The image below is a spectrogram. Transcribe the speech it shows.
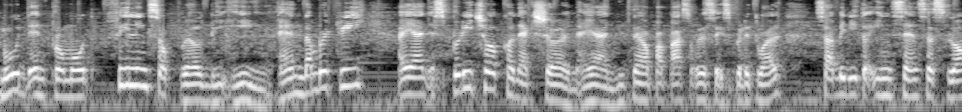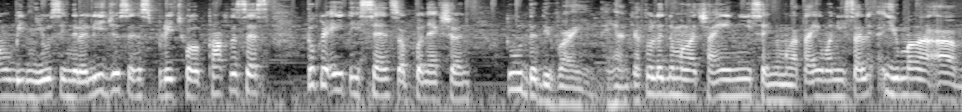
mood and promote feelings of well-being. And number three, ayan, spiritual connection. Ayan, dito na papasok sa spiritual. Sabi dito, incense has long been used in religious and spiritual practices to create a sense of connection to the divine. Ayan, katulad ng mga Chinese and yung mga Taiwanese, yung mga um,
